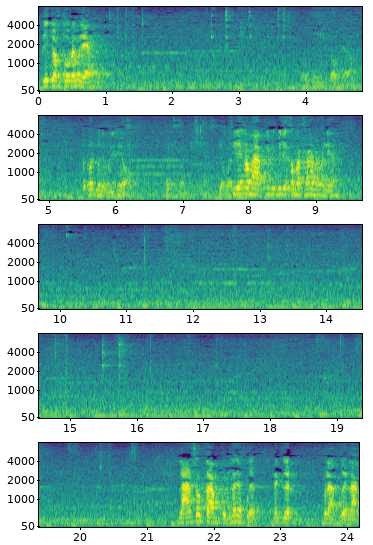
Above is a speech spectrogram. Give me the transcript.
พี่เด็กจองโต๊ะไปเมื่อไหร่วันพรุ่งนี้จองแล้วเมื่อเมื่อถึงวันนี้ไม่หรอไม่ถึงวันนี้เดี๋ยววันพี่เด็กเข้ามา พี่พี่เด็กเข้ามาค่ายไหมวันนี้ ร้านส้มตำผมน่าจะเปิดไม่เกินเวลาเปิดร้าน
